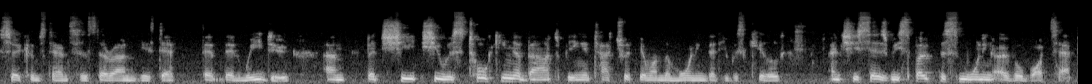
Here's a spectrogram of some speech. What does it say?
circumstances around his death than, than we do. Um, but she, she was talking about being in touch with him on the morning that he was killed and she says, We spoke this morning over WhatsApp.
